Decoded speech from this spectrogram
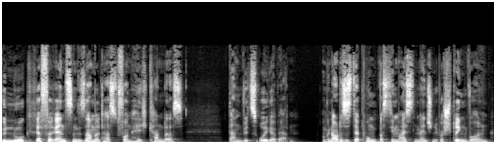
genug Referenzen gesammelt hast von, hey, ich kann das, dann wird's ruhiger werden. Und genau das ist der Punkt, was die meisten Menschen überspringen wollen.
